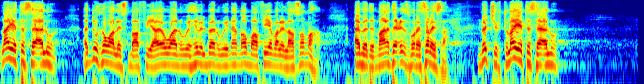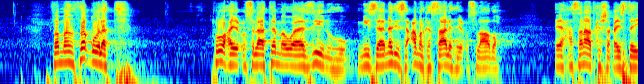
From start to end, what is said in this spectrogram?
Laa yatasaa'aluun adduunkan waa la waanu hebel baanu weynaa noo baafiya baa la yidhaha soo maaha abadan maalintaa cid is waraysanaysa ma jirto. Laa yatasaa'aluun faman haqulat ruuxay cuslaata mawaasiinuhu miisaanadiisa camalka saalixii cuslaado ee xasanaadka shaqaystay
